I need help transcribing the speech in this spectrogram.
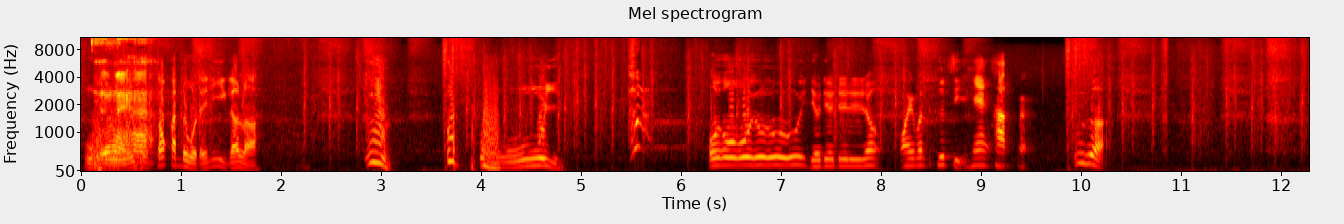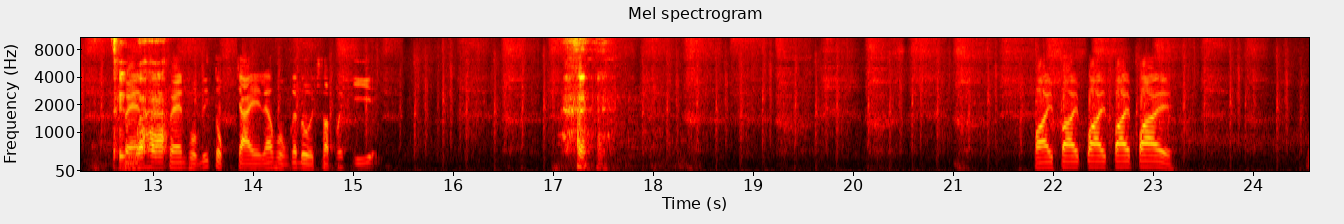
โอ้โหเรื่องไหนฮะ ผมต้องกระโดดไอ้นี่อีกแล้วเหรออื้อ อุ๊บโอ้ยโอ้ยโอ้ยโอ้ยโอ้ยโอ้ยเดี๋ยวเดี๋ยวเดี๋ยวเดี๋ยวไอ้มันคือสีแห้งคักน่ะเอื้อถึงแฟนว่าฮะ แฟนผมนี่ตกใจแล้วผมกระโดดช็อตเมื่อกี้ ไปไปไปไปไปโโ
